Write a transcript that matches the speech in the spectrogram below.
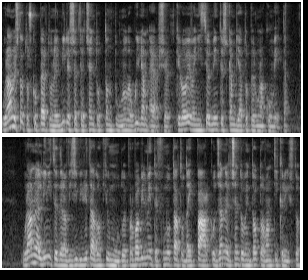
Urano è stato scoperto nel 1781 da William Herschel, che lo aveva inizialmente scambiato per una cometa. Urano è al limite della visibilità ad occhio nudo e probabilmente fu notato da Hipparco già nel 128 a.C.,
